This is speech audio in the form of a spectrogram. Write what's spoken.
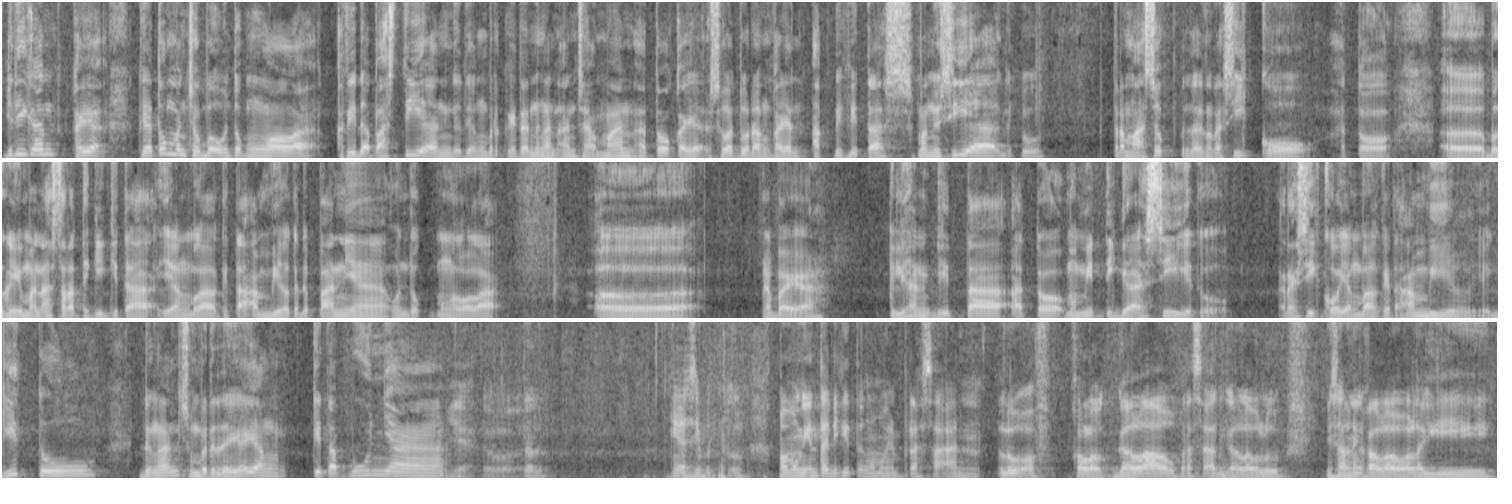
Jadi kan kayak kayak tuh mencoba untuk mengelola ketidakpastian gitu yang berkaitan dengan ancaman atau kayak suatu rangkaian aktivitas manusia gitu. Termasuk penilaian resiko atau eh, bagaimana strategi kita yang bakal kita ambil ke depannya untuk mengelola eh apa ya? pilihan kita atau memitigasi gitu resiko yang bakal kita ambil ya gitu dengan sumber daya yang kita punya. Iya. Betul. Iya sih betul. Ngomongin tadi kita ngomongin perasaan lu of kalau galau, perasaan galau lu. Misalnya kalau lagi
